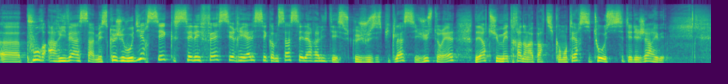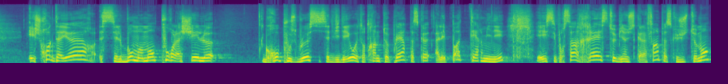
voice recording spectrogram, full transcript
euh, pour arriver à ça. Mais ce que je vais vous dire, c'est que c'est les faits, c'est réel, c'est comme ça, c'est la réalité. Ce que je vous explique là, c'est juste réel. D'ailleurs, tu mettras dans la partie commentaire si toi aussi c'était déjà arrivé. Et je crois que d'ailleurs, c'est le bon moment pour lâcher le gros pouce bleu si cette vidéo est en train de te plaire parce qu'elle n'est pas terminée. Et c'est pour ça, reste bien jusqu'à la fin parce que justement,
